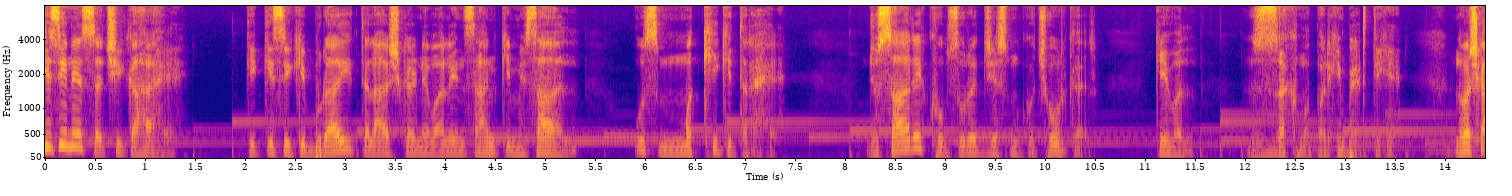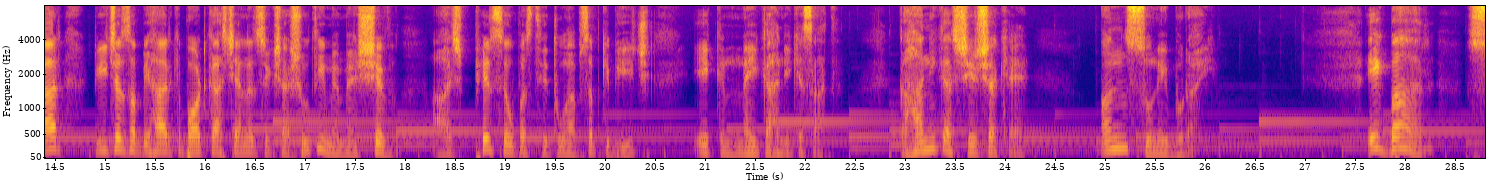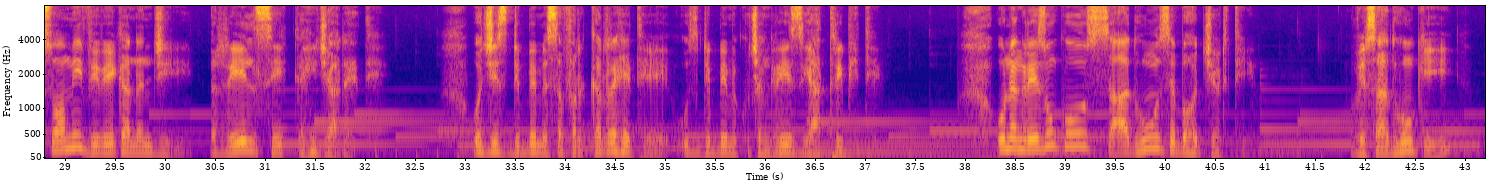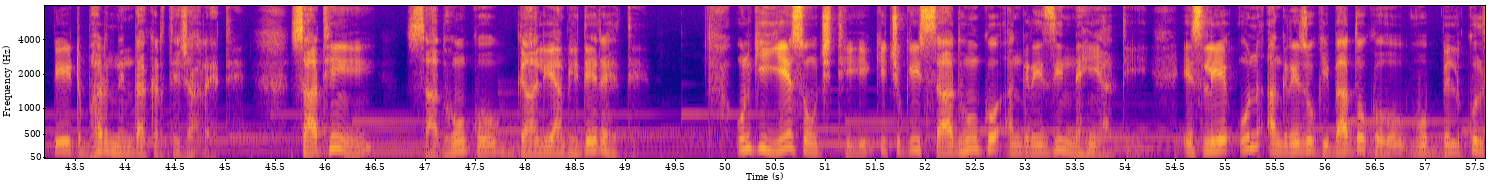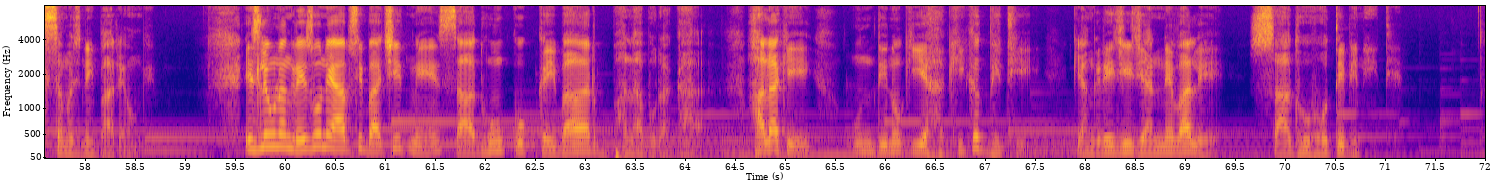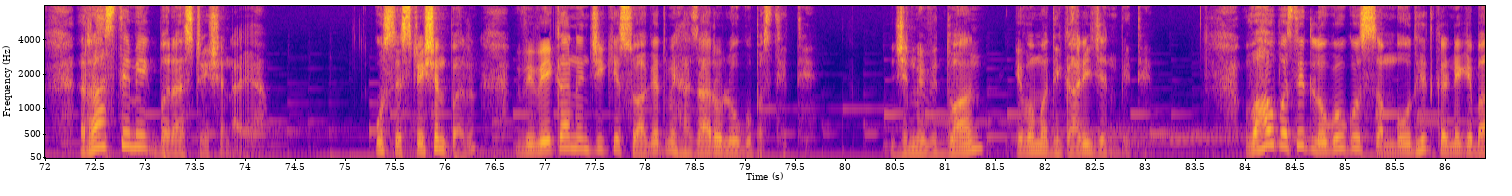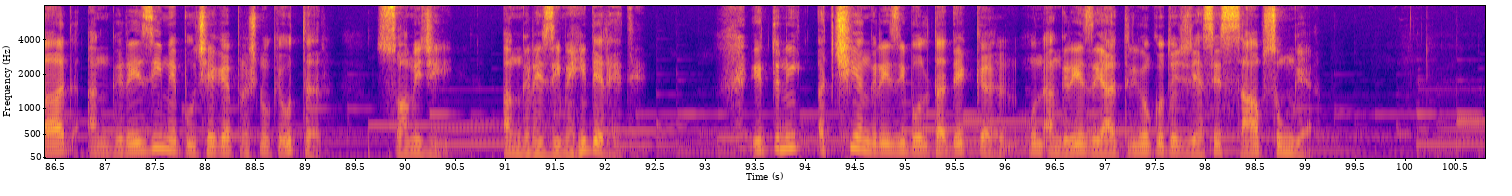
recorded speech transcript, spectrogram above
किसी ने सच ही कहा है कि किसी की बुराई तलाश करने वाले इंसान की मिसाल उस मक्खी की तरह है, जो सारे खूबसूरत जिस्म को छोड़कर केवल जख्म पर ही बैठती है। नमस्कार टीचर्स ऑफ़ बिहार के पॉडकास्ट चैनल शिक्षा श्रुति में मैं शिव आज फिर से उपस्थित हूँ आप सबके बीच एक नई कहानी के साथ। कहानी का शीर्षक है, अनसुनी बुराई। एक बार स्वामी विवेकानंद जी रेल से कहीं जा रहे थे। वो जिस डिब्बे में सफ़र कर रहे थे, उस डिब्बे में कुछ अंग्रेज़ यात्री भी थे। उन अंग्रेज़ों को साधुओं से बहुत चिढ़ थी। वे साधुओं की पेट भर निंदा करते जा रहे थे। साथ ही साधुओं को गालियाँ भी दे रहे थे। उनकी ये सोच थी कि चूँकि साधुओं को अंग्रेज़ी नहीं आती इसलिए उन अंग्रेज़ों की बातों को वो बिल्कुल समझ नहीं पा रहे होंगे। इसलिए उन अंग्रेज़ों ने आपसी बातचीत में साधुओं को कई बार भला बुरा कहा। हालाँकि उन दिनों की यह हकीकत भी थी कि अंग्रेज़ी जानने वाले साधु होते भी नहीं थे। रास्ते में एक बड़ा स्टेशन आया। उस स्टेशन पर विवेकानंद जी के स्वागत में हज़ारों लोग उपस्थित थे, जिनमें विद्वान एवं अधिकारी जन भी थे। वहाँ उपस्थित लोगों को संबोधित करने के बाद अंग्रेज़ी में पूछे गए प्रश्नों के उत्तर स्वामी जी अंग्रेज़ी में ही दे रहे थे। इतनी अच्छी अंग्रेज़ी बोलता देखकर उन अंग्रेज़ यात्रियों को तो जैसे सांप सूंघ गया।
